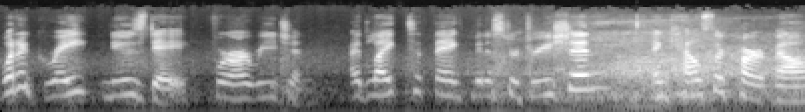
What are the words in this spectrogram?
What a great news day for our region. I'd like to thank Minister Dreeshen and Councillor Cartmell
